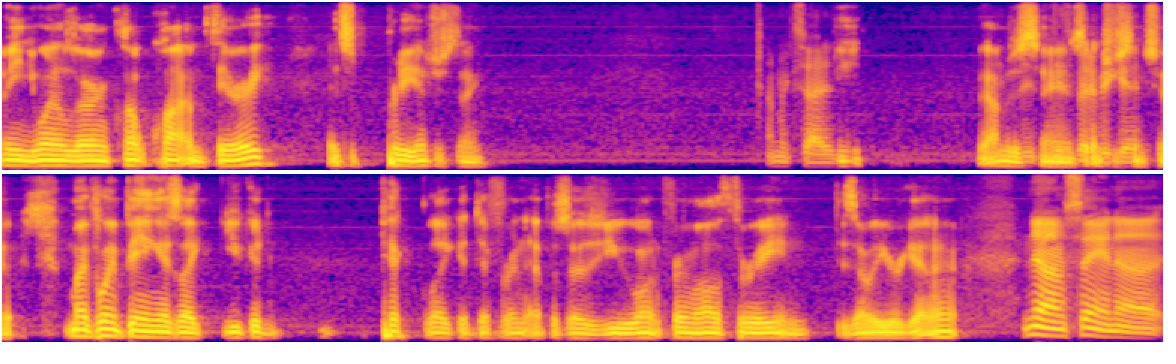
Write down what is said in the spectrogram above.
I mean, you want to learn quantum theory. It's pretty interesting. I'm excited. I'm just saying, it's better interesting shit. My point being is like you could pick like a different episode you want from all three, and is that what you were getting at? No, I'm saying uh,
